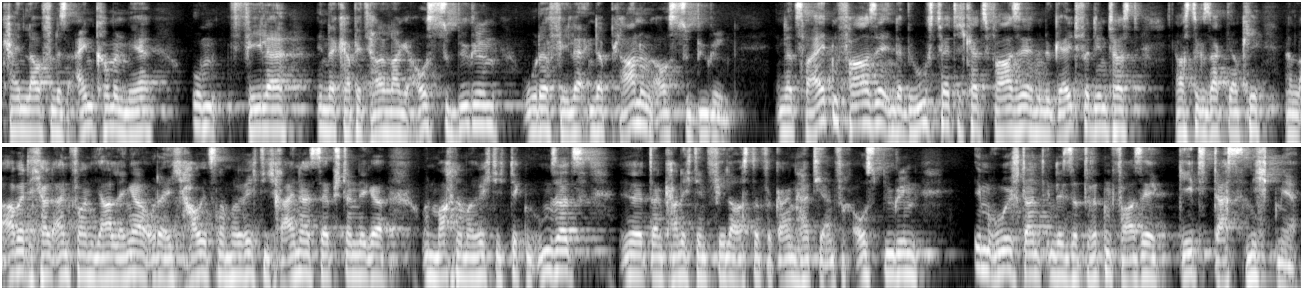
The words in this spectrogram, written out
kein laufendes Einkommen mehr, um Fehler in der Kapitalanlage auszubügeln oder Fehler in der Planung auszubügeln. In der zweiten Phase, in der Berufstätigkeitsphase, wenn du Geld verdient hast, hast du gesagt, ja okay, dann arbeite ich halt einfach ein Jahr länger oder ich hau jetzt nochmal richtig rein als Selbstständiger und mache nochmal richtig dicken Umsatz. Äh, dann kann ich den Fehler aus der Vergangenheit hier einfach ausbügeln. Im Ruhestand in dieser dritten Phase geht das nicht mehr.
